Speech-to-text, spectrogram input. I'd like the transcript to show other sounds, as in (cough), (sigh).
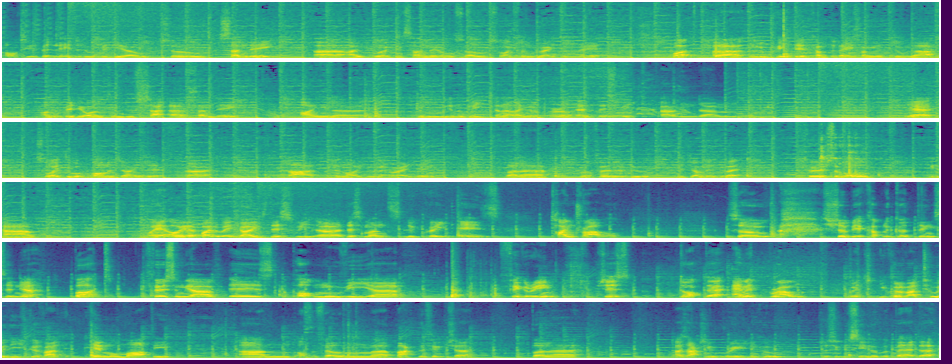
obviously a bit late to do a video so Sunday uh, I was working Sunday also so I couldn't do anything there but uh, the loot crate did come today so I'm going to do that. On the video I was going to do Sat uh, Sunday. I'm going to do in the week and then I'm going to put it out end of this week and um, yeah. So I do apologise if uh, that annoyed you or anything but uh, without further ado let's jump into it. First of all we have oh yeah oh yeah by the way guys this week uh, this month's loot crate is time travel so (sighs) should be a couple of good things in here but first thing we have is a pop movie uh, figurine, which is Dr. Emmett Brown, which you could have had two of these, you could have had him or Marty um, off the film uh, Back to the Future, but uh, that's actually really cool, just so you can see a little bit better.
